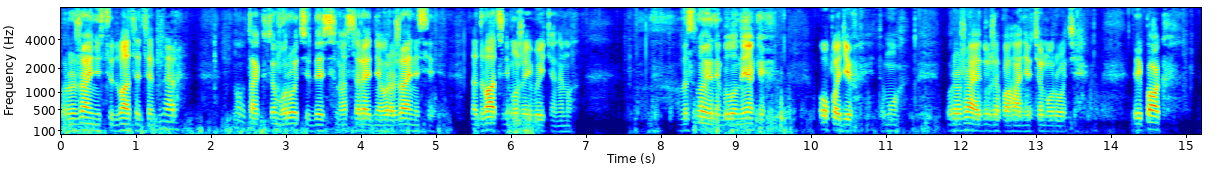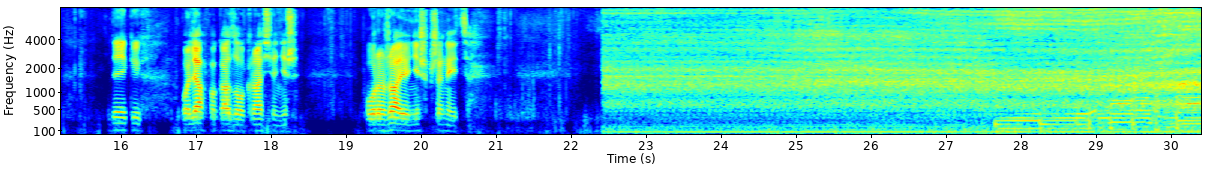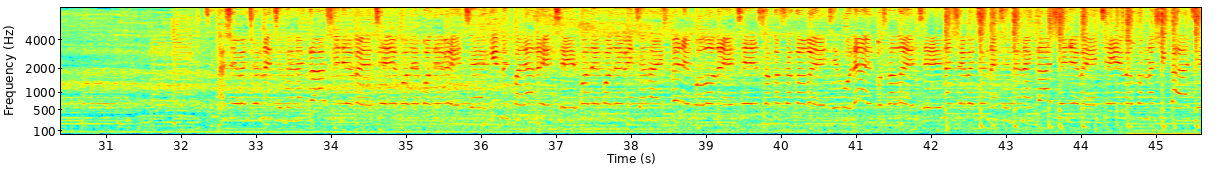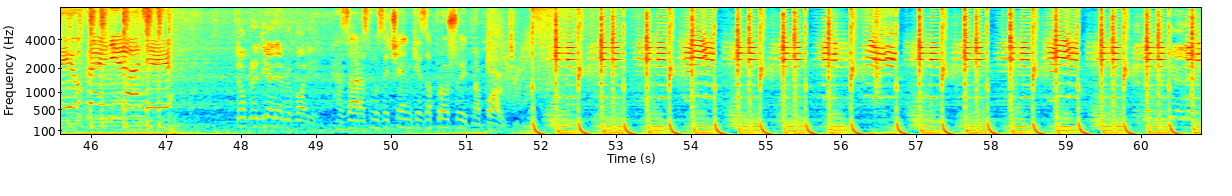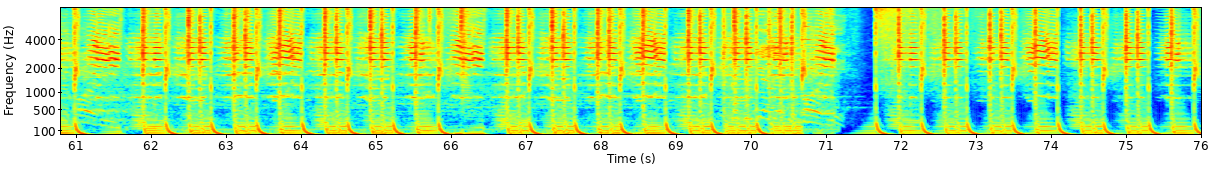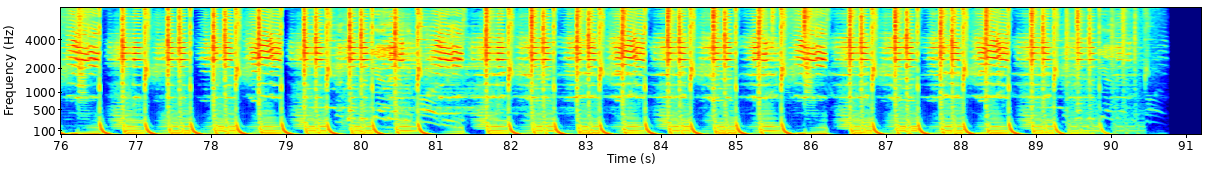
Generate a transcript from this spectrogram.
урожайністю 20 центнер. Ну так в цьому році десь у нас середня урожайність на 20 може і витягнемо. Весною не було ніяких опадів, тому урожаї дуже погані в цьому році. Ріпак в деяких полях показував краще, ніж по урожаю, ніж пшениця. найкращі дівиці, води подивіться, кінних паляниці, води подивіться, на іспері полуниці, сокосоковиці, гуляють по столиці, наче вечорниці, де найкращі дівиці, велком нашій хаті, Україні раді. Добрий день, everybody! Зараз музиченки запрошують на парті.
